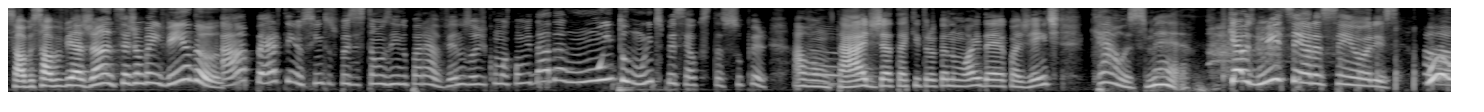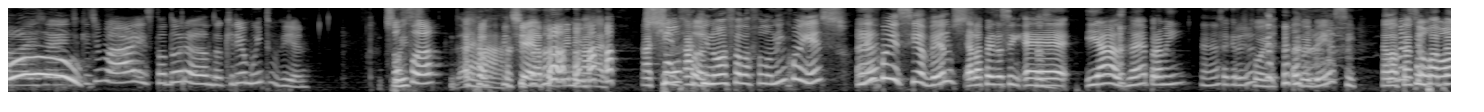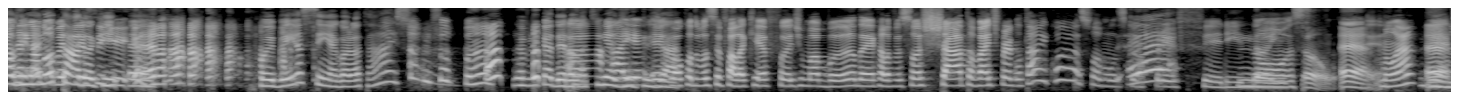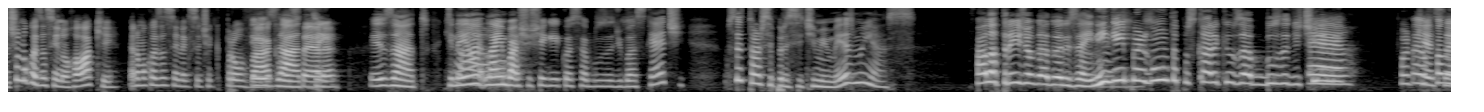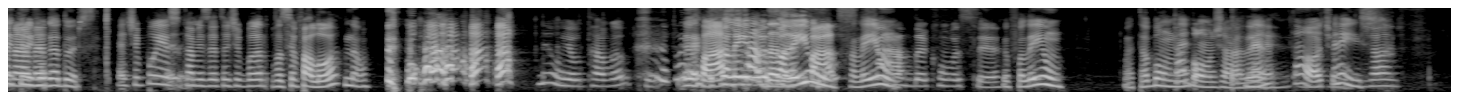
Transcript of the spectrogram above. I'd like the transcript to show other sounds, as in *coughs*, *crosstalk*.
Salve, salve, viajantes! Sejam bem-vindos! Apertem os cintos, pois estamos indo para Vênus hoje com uma convidada muito, muito especial, que está super à vontade, já está aqui trocando uma ideia com a gente. Kel Smith. Kel Smith, senhoras e senhores. Ai, gente, que demais. Tô adorando. Eu queria muito vir. Sou Pois- fã. *laughs* Ah. Quieta, bonita. Para. Aqui, Sou fã. aqui no off ela falou, nem conheço, É. nem conhecia Vênus. Ela fez assim, é. Yas, né? Pra mim. É. Você acredita? Foi, foi bem assim. Ela Como tá é com um nome? papelzinho Eu comecei anotado aqui. É, *laughs* foi bem assim. Agora ela tá, ai, sou, sou fã. Não é brincadeira, ela tinha Aí dito é já. igual quando você fala que é fã de uma banda e aquela pessoa chata vai te perguntar, ai, qual é a sua música preferida, Nossa. então? É. Não é? É. Não tinha uma coisa assim no rock? Era uma coisa assim, né? Que você tinha que provar que Exato, você era. Exato. Que nem lá, Ah. lá embaixo eu cheguei com essa blusa de basquete. Você torce pra esse time mesmo, Yas? Fala três jogadores aí. Ninguém pergunta pros caras que usam blusa de time. É. Por que eu falei será, três né? jogadores. É tipo isso, camiseta de banda. Você falou? Não. *laughs* Não, eu tava Eu, eu Passada, falei, eu né? falei um. Falei um. passada com você. Eu falei um. Mas tá bom, Tá né? bom já, Né? né? Tá ótimo. É isso. Já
